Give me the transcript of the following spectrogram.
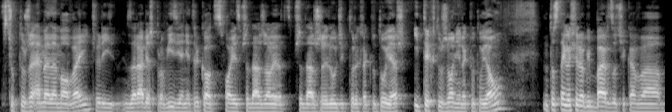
w strukturze MLM-owej, czyli zarabiasz prowizję nie tylko od swojej sprzedaży, ale od sprzedaży ludzi, których rekrutujesz i tych, którzy oni rekrutują, no to z tego się robi bardzo ciekawa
